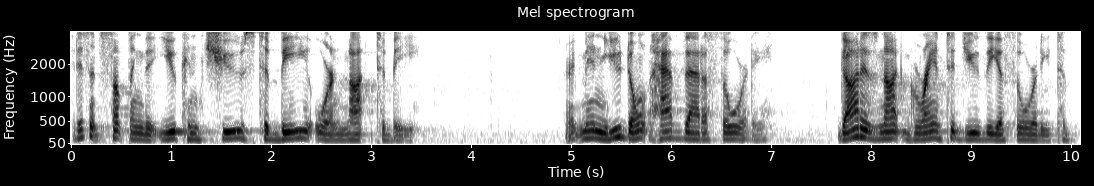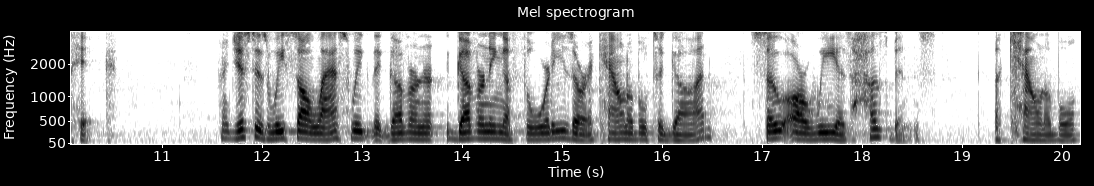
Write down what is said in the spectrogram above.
it isn't something that you can choose to be or not to be. Right? Men, you don't have that authority. God has not granted you the authority to pick. Right? Just as we saw last week that govern, governing authorities are accountable to God, so are we as husbands accountable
